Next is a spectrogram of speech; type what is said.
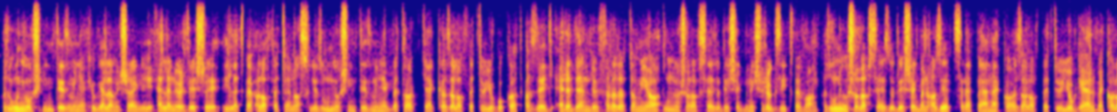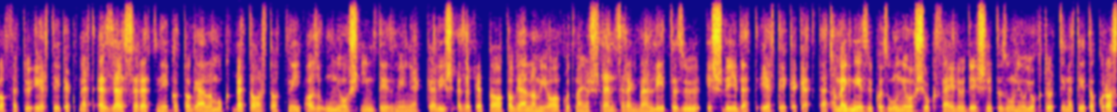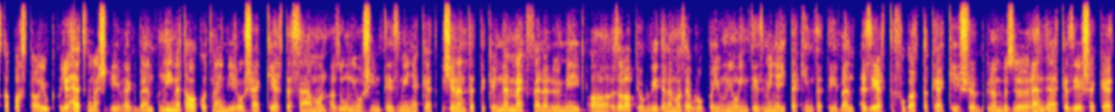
Az uniós intézmények jogállamisági ellenőrzése, illetve alapvetően az, hogy az uniós intézmények betartják az alapvető jogokat, az egy eredendő feladat, ami az uniós alapszerződésekben is rögzítve van. Az uniós alapszerződésekben azért szerepelnek az alapvető jogelvek, alapvető értékek, mert ezzel szeretnék a tagállamok betartatni az uniós intézményekkel is ezeket a tagállamok jogállami alkotmányos rendszerekben létező és védett értékeket. Tehát ha megnézzük az uniós jog fejlődését, az unió jogtörténetét, akkor azt tapasztaljuk, hogy a 70-es években a Német Alkotmánybíróság kérte számon az uniós intézményeket, és jelentette ki, hogy nem megfelelő még az alapjogvédelem az Európai Unió intézményei tekintetében. Ezért fogadtak el később különböző rendelkezéseket,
